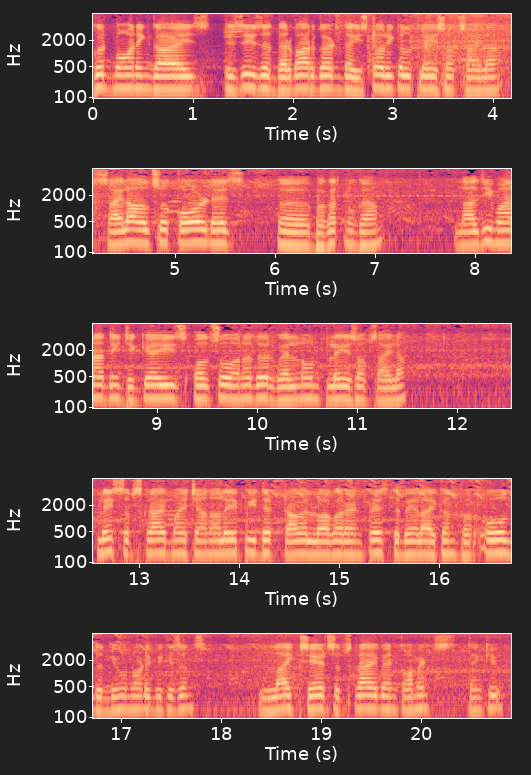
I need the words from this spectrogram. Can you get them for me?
Good morning guys. This is a Darbargadh, the historical place of Sayla. Sayla also called as uh, Bhagat Nugam. Lalji Maharajni Jagya is also another well-known place of Sayla. Please subscribe my channel Appi the Travel Vlogger and press the bell icon for all the new notifications. Like, share, subscribe and comments. Thank you.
